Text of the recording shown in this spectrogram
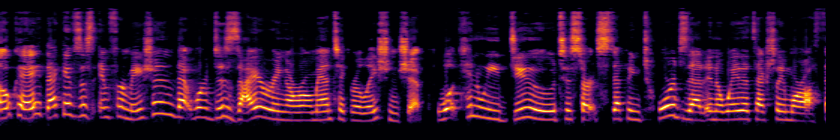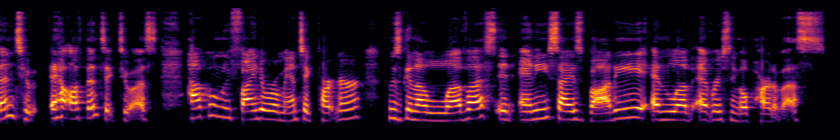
Okay, that gives us information that we're desiring a romantic relationship. What can we do to start stepping towards that in a way that's actually more authentic, authentic to us? How can we find a romantic partner who's going to love us in any size body and love every single part of us?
